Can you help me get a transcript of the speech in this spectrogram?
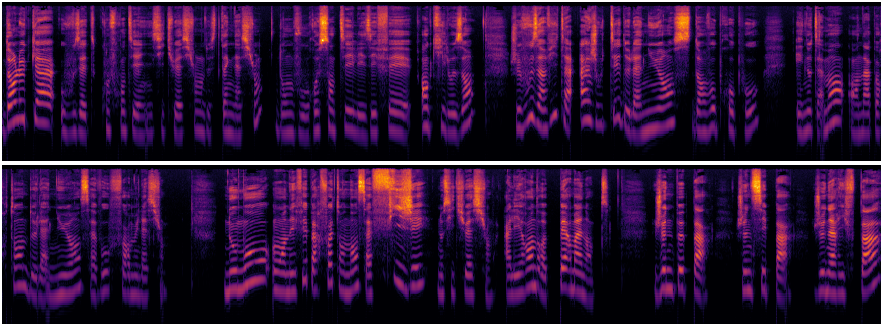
Dans le cas où vous êtes confronté à une situation de stagnation, dont vous ressentez les effets ankylosants, je vous invite à ajouter de la nuance dans vos propos, et notamment en apportant de la nuance à vos formulations. Nos mots ont en effet parfois tendance à figer nos situations, à les rendre permanentes. Je ne peux pas, je ne sais pas, je n'arrive pas,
